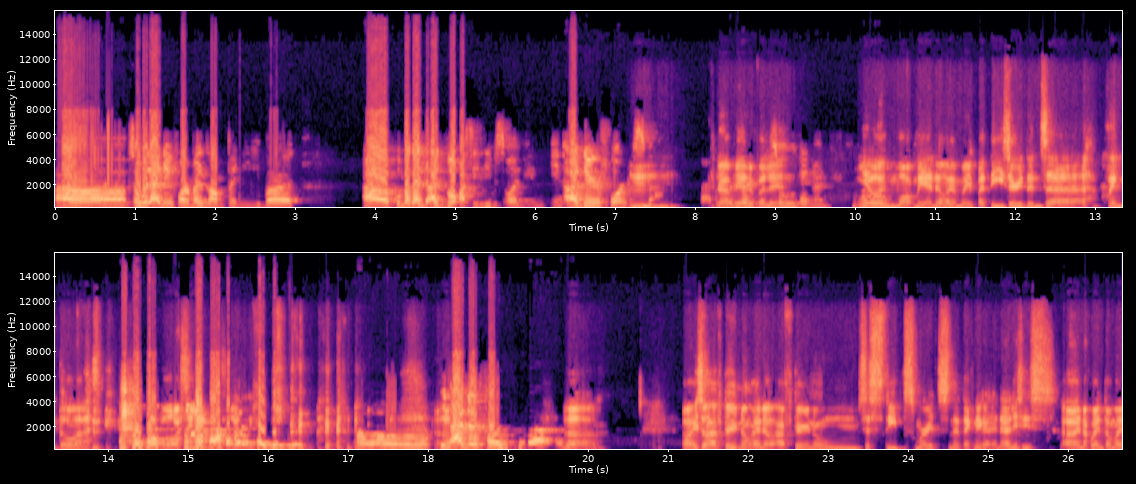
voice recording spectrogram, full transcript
uh, so wala na yung formal company, but uh, kumbaga the advocacy lives on in in other forms ba. Mm. Grabe, For ano pala So, yun? ganun. Yun, mo, may ano, may pa-teaser dun sa kwento mo. Advocacy lives on. Oo, oo. In Ah. other forms, di ba? Ah. okay, so after nung ano, after nung sa Street Smarts na technical analysis, ah nakwento mo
